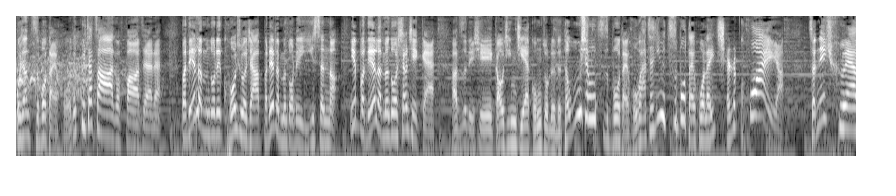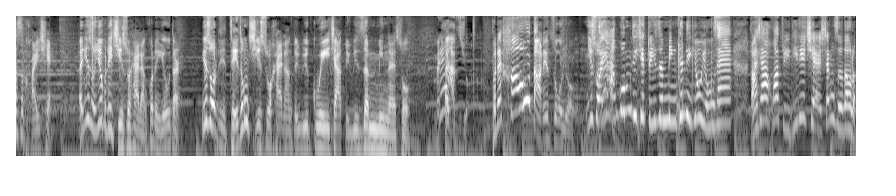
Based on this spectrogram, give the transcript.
我想直播带货。这国家咋个发展呢？不得那么多的科学家，不得那么多的医生了，也不得那么多想去干啥子那些高精尖工作的，都想直播带货。为啥子？因为直播带货那一气儿快呀，挣的全是快钱。哎，你说有没得技术含量？可能有点儿。你说这这种技术含量对于国家、对于人民来说，没得啥子用。不得好大的作用。你说，哎呀，我们这些对人民肯定有用噻，大家花最低的钱享受到了。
